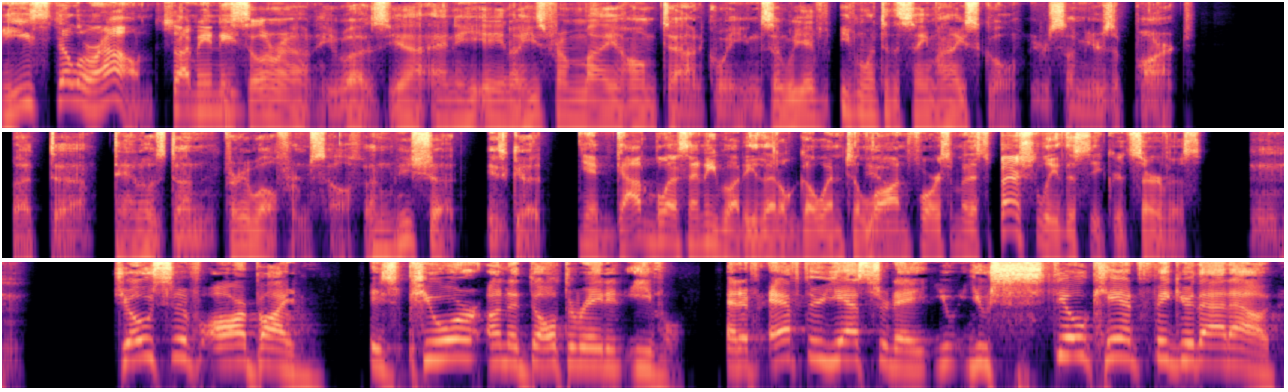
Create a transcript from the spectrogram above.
He's still around. So, I mean, He's he's still around. He was, yeah, and he, you know, he's from my hometown, Queens, and we have, even went to the same high school. We were some years apart, but uh, Dano's done very well for himself, and he should. He's good. Yeah, God bless anybody that'll go into law enforcement, especially the Secret Service. Joseph R. Biden is pure, unadulterated evil. And if after yesterday you, you still can't figure that out,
